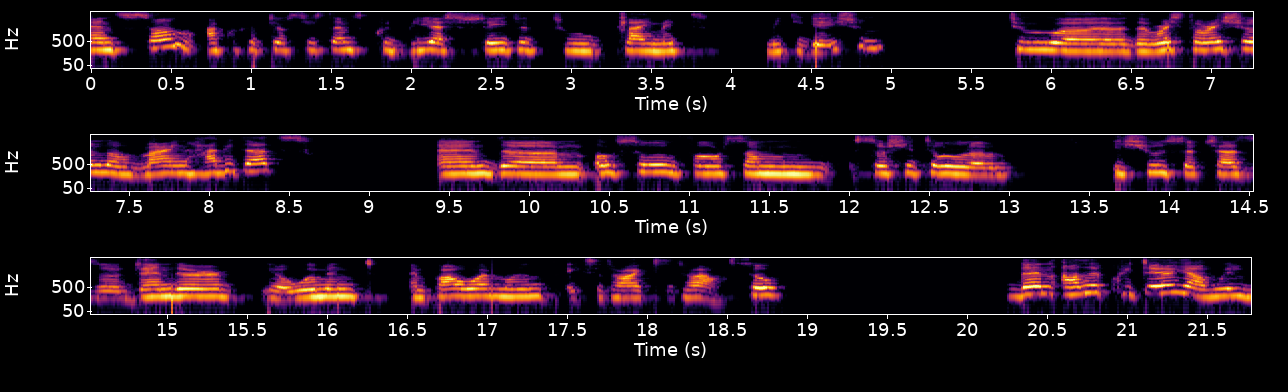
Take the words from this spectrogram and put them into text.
and some aquaculture systems could be associated to climate mitigation, to uh, the restoration of marine habitats, and um, also for some societal um, issues such as uh, gender, you know, women empowerment, etc., etc. So then other criteria will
